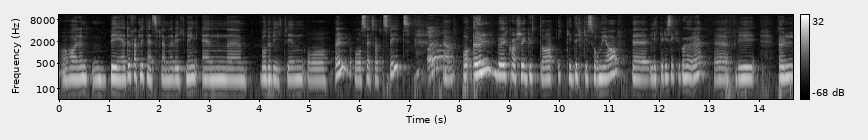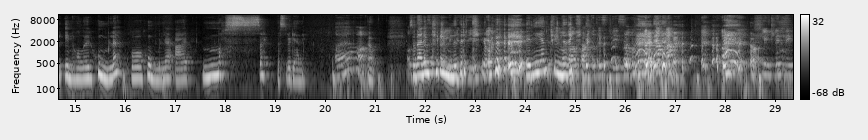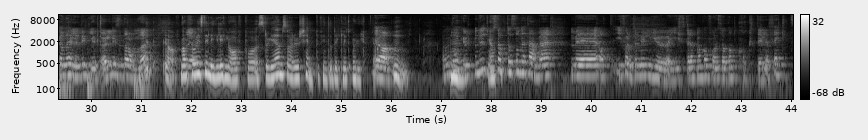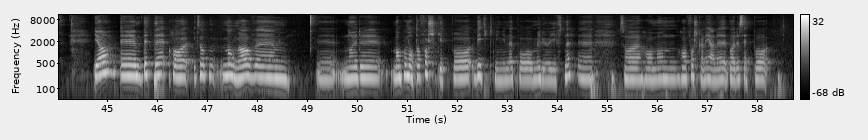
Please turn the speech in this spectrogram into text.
og har en bedre fertilitetsfremmende virkning enn eh, både hvitvin og øl, og selvsagt sprit. Oh, ja. Ja. Og øl bør kanskje gutta ikke drikke så mye av. Det liker de sikkert ikke å høre. Eh, fordi øl inneholder humle, og humle er masse østrogen i. Oh, ja. Ja. Så det er en kvinnedrikk. Ja. Ren kvinnedrikk. sliter litt, de kan heller drikke litt øl, disse damene. Ja, I hvert fall hvis de ligger litt lavt på østrogen, så er det jo kjempefint å drikke litt øl. Ja. ja men det er kult. Men du, du Mm. Ja. snakket også om dette her med, med at i forhold til miljøgifter at man kan få en såkalt cocktaileffekt. Ja, eh, dette har ikke sant, mange av eh, Når eh, man på en måte har forsket på virkningene på miljøgiftene, eh, så har, man, har forskerne gjerne bare sett på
